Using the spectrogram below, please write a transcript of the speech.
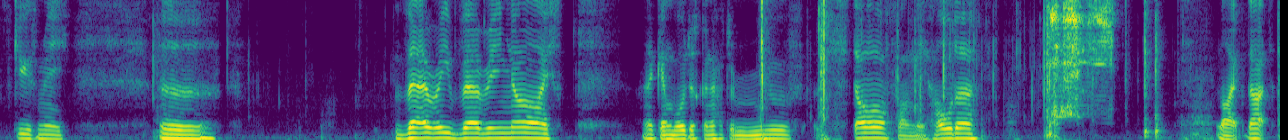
excuse me. Uh, very, very nice. Again, we're just going to have to remove the star from the holder. Like that.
